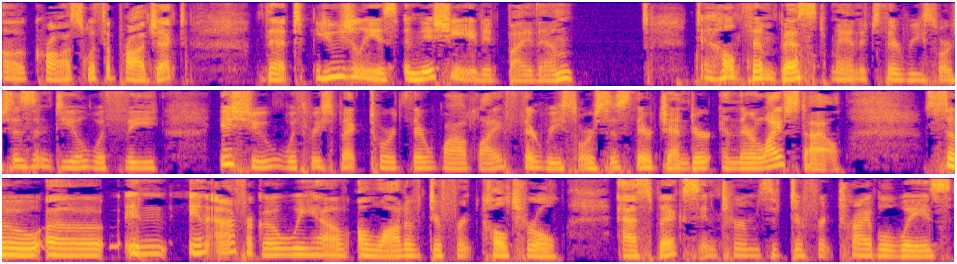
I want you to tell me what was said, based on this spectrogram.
across with a project that usually is initiated by them to help them best manage their resources and deal with the issue with respect towards their wildlife, their resources, their gender, and their lifestyle. So uh, in in Africa, we have a lot of different cultural aspects in terms of different tribal ways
